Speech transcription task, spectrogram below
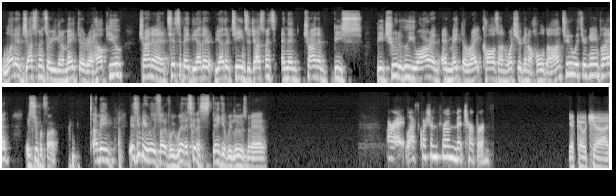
what adjustments are you going to make that are to help you, trying to anticipate the other the other team's adjustments, and then trying to be be true to who you are and, and make the right calls on what you're going to hold on to with your game plan is super fun. I mean, it's gonna be really fun if we win. It's gonna stink if we lose, man. All right. Last question from Mitch Harper. Yeah, coach. Uh,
